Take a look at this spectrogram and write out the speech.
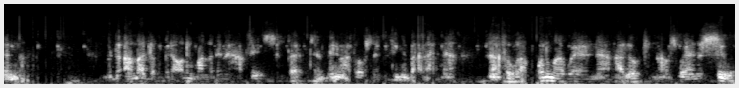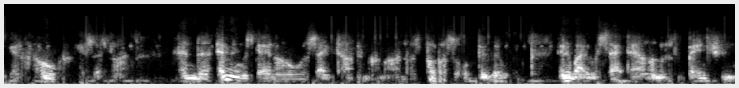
um, but I might look a bit odd in one of them outfits. But um, anyway, I thought thinking about that now. And I thought, well, what am I wearing now? And I looked and I was wearing a suit again. I thought, oh, yes, that's right. And uh, everything was going on all the same time in my mind. I was probably sort of bewildered. Anyway, we sat down on a little bench and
